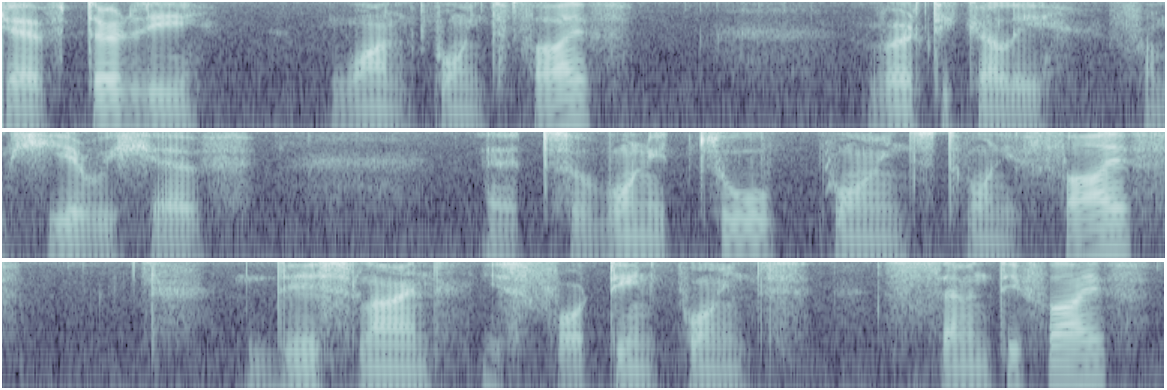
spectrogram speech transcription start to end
have 31.5 vertically from here we have at 22.25 this line is 14.75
